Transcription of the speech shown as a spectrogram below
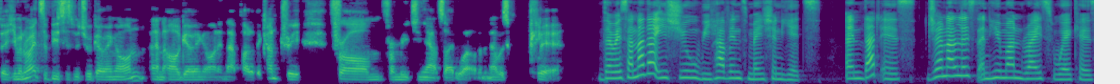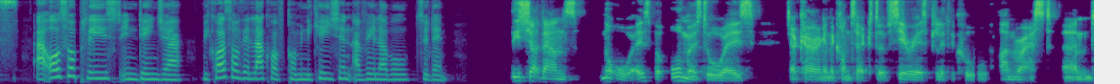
the human rights abuses which were going on and are going on in that part of the country from from reaching the outside world. I mean, that was clear. There is another issue we haven't mentioned yet, and that is journalists and human rights workers are also placed in danger because of the lack of communication available to them. These shutdowns, not always, but almost always, occurring in the context of serious political unrest. And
